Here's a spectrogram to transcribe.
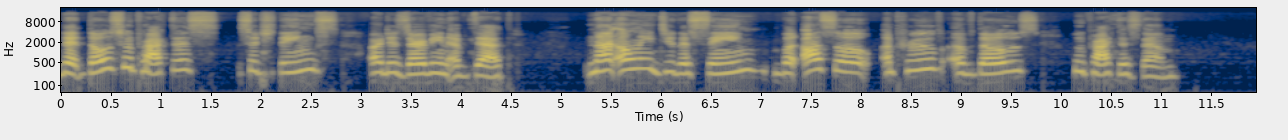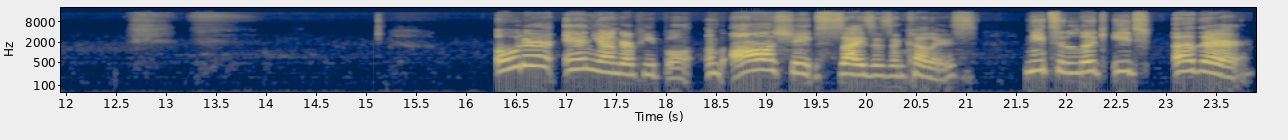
that those who practice such things are deserving of death, not only do the same, but also approve of those who practice them. Older and younger people of all shapes, sizes, and colors need to look each other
